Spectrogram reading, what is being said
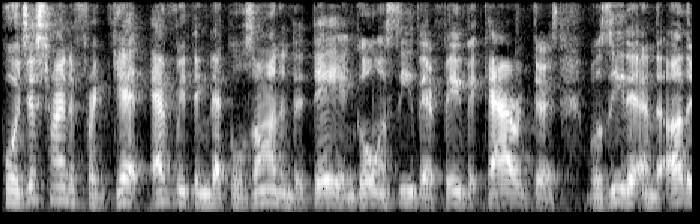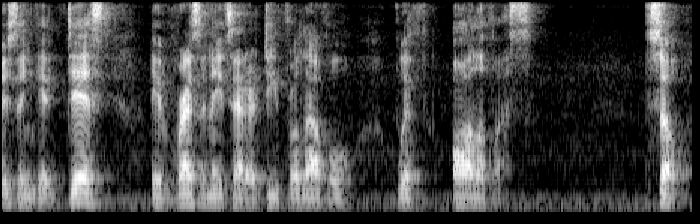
who are just trying to forget everything that goes on in the day and go and see their favorite characters, Rosita and the others, and get dissed, it resonates at a deeper level with all of us. So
